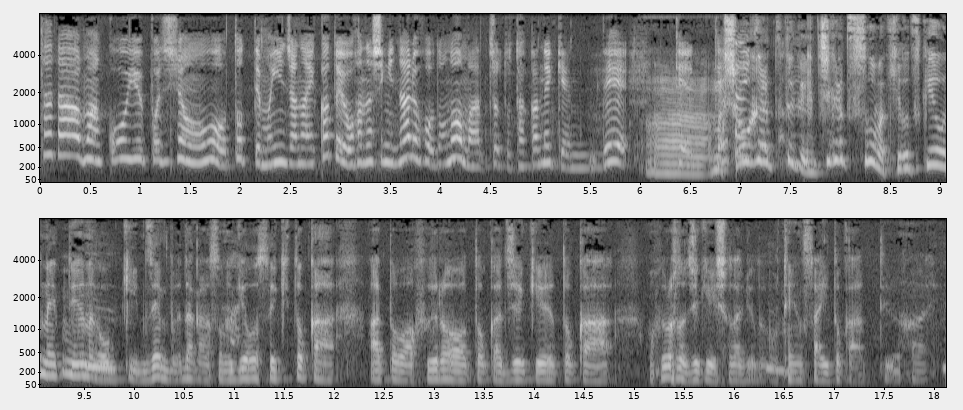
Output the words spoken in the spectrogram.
ただまあこういうポジションを取ってもいいんじゃないかというお話になるほどのまあちょっと高値圏でまあ正月というか1月相場気をつけようねっていうのが大きい、全部。だからその業績とか、か、あとは風呂とか受給とか、風呂と受給一緒だけど、うん、天才とかっていう、はい。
